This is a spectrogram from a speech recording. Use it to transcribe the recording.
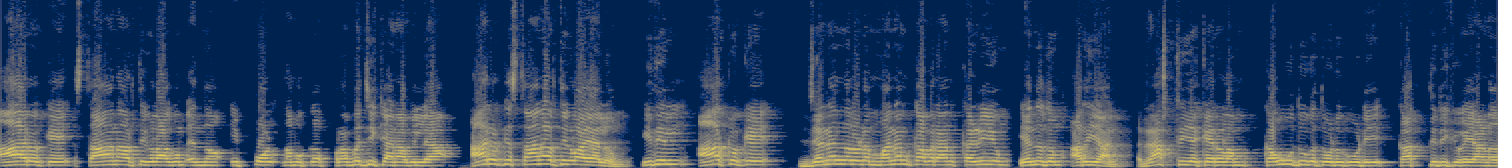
ആരൊക്കെ സ്ഥാനാർത്ഥികളാകും എന്ന് ഇപ്പോൾ നമുക്ക് പ്രവചിക്കാനാവില്ല. ആരൊക്കെ സ്ഥാനാർത്ഥികളായാലും ഇതിൽ ആർക്കൊക്കെ ജനങ്ങളുടെ മനം കവരാൻ കഴിയും എന്നതും അറിയാൻ രാഷ്ട്രീയ കേരളം കൗതുകത്തോടുകൂടി കാത്തിരിക്കുകയാണ്.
